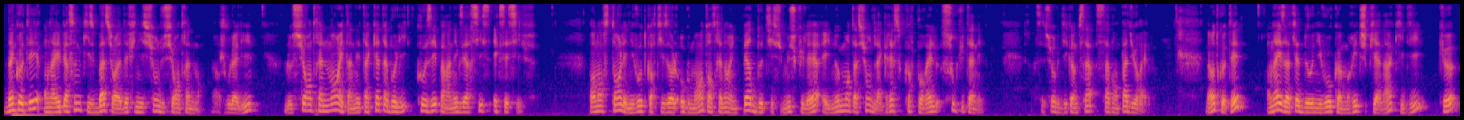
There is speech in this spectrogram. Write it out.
D'un côté, on a les personnes qui se basent sur la définition du surentraînement. Je vous la lis. Le surentraînement est un état catabolique causé par un exercice excessif. Pendant ce temps, les niveaux de cortisol augmentent, entraînant une perte de tissu musculaire et une augmentation de la graisse corporelle sous-cutanée. C'est sûr que dit comme ça, ça vend pas du rêve. D'un autre côté, on a les athlètes de haut niveau comme Rich Piana qui dit que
